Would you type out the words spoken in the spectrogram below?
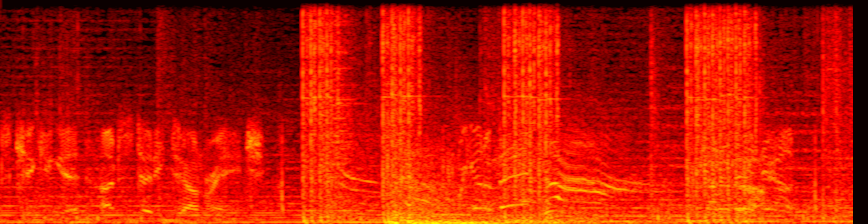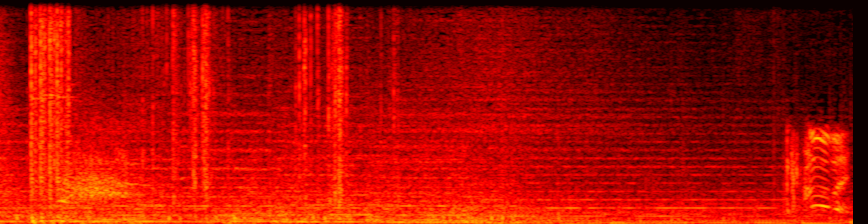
Diazepam's kicking in. I'm steady downrange. We got a man. Ah! Got a man down. Move it.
